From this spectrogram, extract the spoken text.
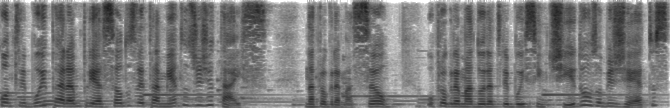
contribui para a ampliação dos letramentos digitais. Na programação, o programador atribui sentido aos objetos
